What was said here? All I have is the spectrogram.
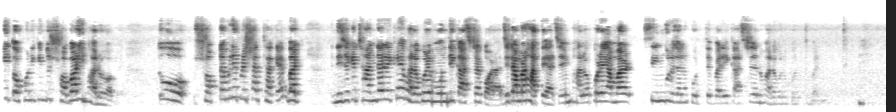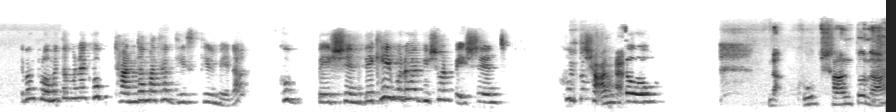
তখনই তখনই কিন্তু সবারই ভালো হবে। তো সবটা মিলে প্রেশার থাকে বাট নিজেকে ঠান্ডা রেখে ভালো করে মন দিয়ে কাজটা করা যেটা আমার হাতে আছে। আমি ভালো করে আমার সিনগুলো যেন করতে পারি কাজটা যেন ভালো করে করতে পারি। এবং প্রমিতা মনে হয় খুব ঠান্ডা মাথার ধীর স্থির মেয়ে না? খুব পেশেন্ট দেখেই মনে হয় ভীষণ পেশেন্ট খুব শান্ত। না খুব শান্ত না।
